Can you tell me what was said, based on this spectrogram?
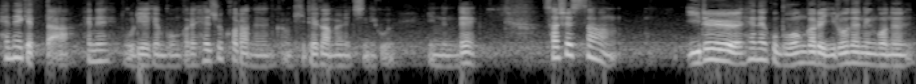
해내겠다, 해내 우리에게 무언가를 해줄 거라는 그런 기대감을 지니고 있는데 사실상 일을 해내고 무언가를 이뤄내는 거는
